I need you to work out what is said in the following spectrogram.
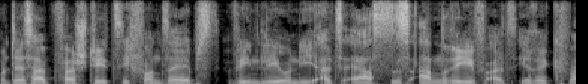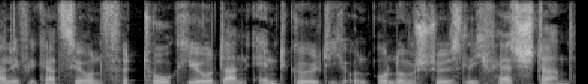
Und deshalb versteht sich von selbst, wen Leonie als erstes anrief, als ihre Qualifikation für Tokio dann endgültig und unumstößlich feststand.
